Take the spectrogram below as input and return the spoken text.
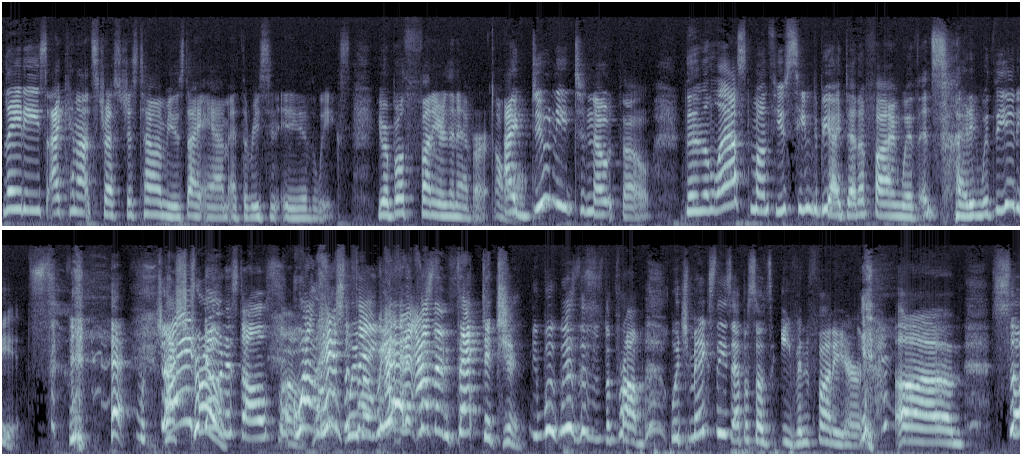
Ladies, I cannot stress just how amused I am at the recent Idiot of the Weeks. You're both funnier than ever. I do need to note, though, that in the last month you seem to be identifying with and siding with the idiots. Which That's I true. noticed also. Well, here's the We- thing. we had I've infected you. This is the problem, which makes these episodes even funnier. um, so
